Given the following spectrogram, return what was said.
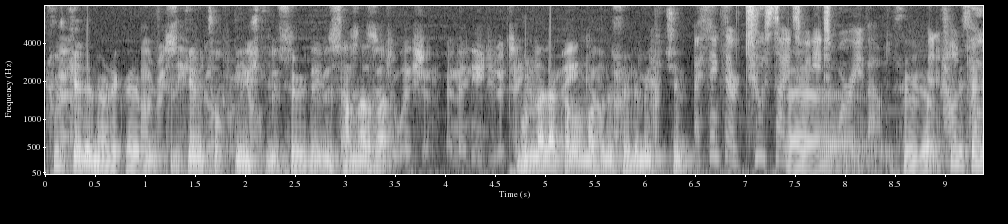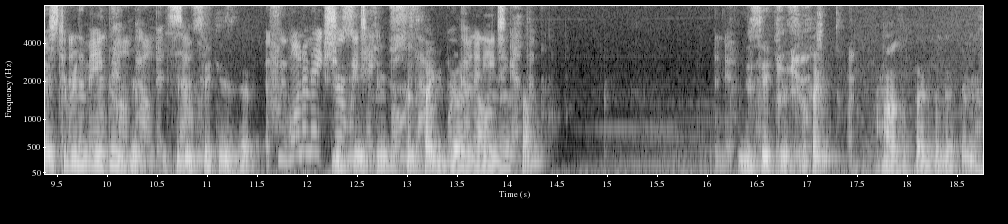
Türkiye'den örnek verebiliriz. Türkiye'nin çok değiştiğini söyleyen insanlar var. Bununla alakalı olmadığını söylemek için about. söylüyorum. Şimdi sene outpost and the main 2007 idi, compound itself. 2008'di. If we want to make sure Lise we take ikinci both sınıfa out, we're gidiyorum yanılmıyorsam. Lise 2. sınıfa... Ha zıplayınca oluyor değil mi?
